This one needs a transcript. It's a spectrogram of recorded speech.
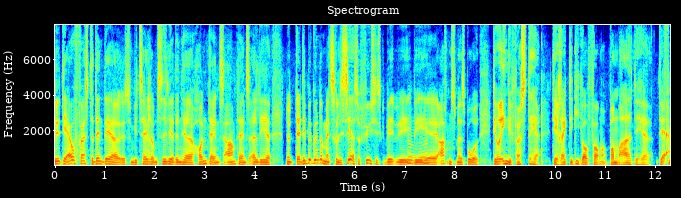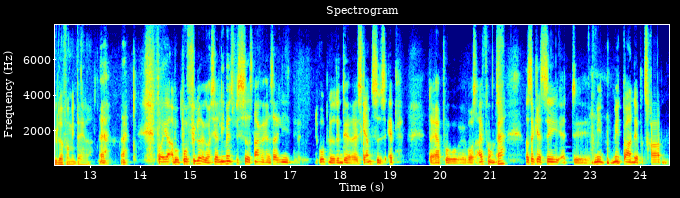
det, det er jo først, da den der, øh, som vi talte om tidligere, den her hånddans, armdans og alt det her, når, da det begyndte at materialisere sig fysisk ved, ved, mm-hmm. ved øh, aftensmadsbordet, det var egentlig først der, det rigtig gik op for mig, hvor meget det her, det ja. fylder for min datter. Ja, ja. For jeg, apropos fylder jeg også, jeg lige mens vi sidder og snakker her, så har jeg lige åbnet den der skærmtids-app, der er på øh, vores iPhones. Ja. Og så kan jeg se, at øh, mit, mit barn der på 13,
